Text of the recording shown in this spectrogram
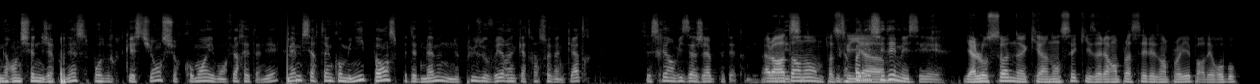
grandes chaînes japonaises se posent beaucoup de questions sur comment ils vont faire cette année. Même certains communis pensent peut-être même ne plus ouvrir 24 heures sur 24. Ce serait envisageable peut-être. Alors attends, décidé. non, parce ils qu'il n'ont pas y a- décidé, mais c'est. Il y a Lawson qui a annoncé qu'ils allaient remplacer les employés par des robots.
